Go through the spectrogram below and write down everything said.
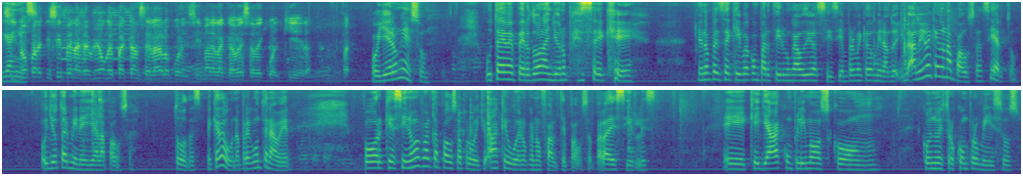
si no participa en la reunión es para cancelarlo por encima de la cabeza de cualquiera. ¿Oyeron eso? Ustedes me perdonan, yo no pensé que yo no pensé que iba a compartir un audio así, siempre me quedo mirando. A mí me queda una pausa, ¿cierto? O yo terminé ya la pausa. Todas. Me queda una, pregunten a ver. Porque si no me falta pausa, aprovecho. Ah, qué bueno que no falte pausa para decirles eh, que ya cumplimos con, con nuestros compromisos.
